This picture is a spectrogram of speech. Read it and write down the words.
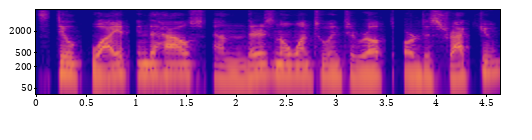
still quiet in the house and there's no one to interrupt or distract you.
